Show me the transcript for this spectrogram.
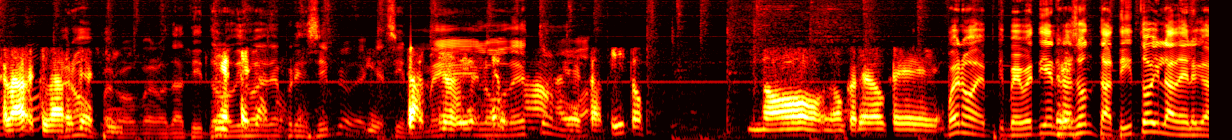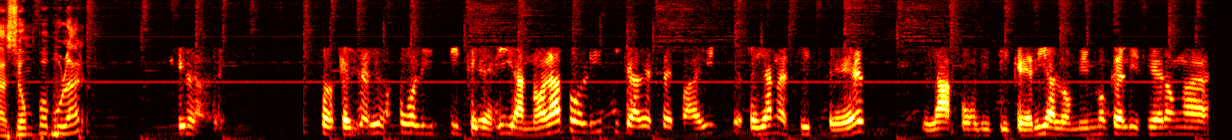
claro, claro Bueno, que sí. pero, pero Tatito lo este dijo desde el principio, de que si no me lo de esto, no va. Tatito, no, no creo que Bueno, eh, Bebé tiene Sí. razón, Tatito y la delegación popular. porque esa es la politiquería, no la política de este país, eso ya no existe, es la politiquería, lo mismo que le hicieron a,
